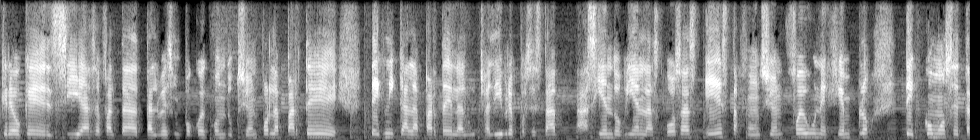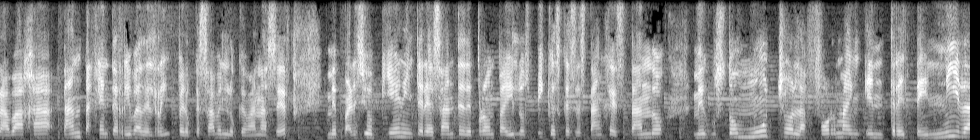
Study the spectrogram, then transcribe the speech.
creo que sí hace falta tal vez un poco de conducción por la parte técnica, la parte de la lucha libre, pues está haciendo bien las cosas. Esta función fue un ejemplo de cómo se trabaja tanta gente arriba del ring, pero que saben lo que van a hacer. Me pareció bien interesante de pronto ahí los piques que se están gestando. Me gustó mucho la forma entretenida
